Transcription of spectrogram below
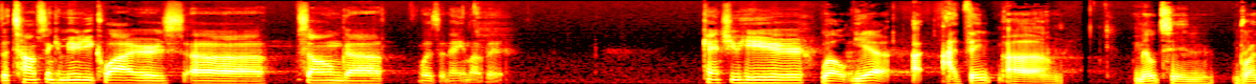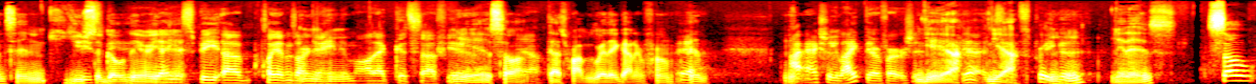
the Thompson Community Choir's uh, song? Uh, what's the name of it? Can't you hear? Well, yeah, I, I think um, Milton Brunson used, to go be- there. Yeah, Yeah, he used to be uh, Clay Evans ordained him, all that good stuff. Yeah, yeah. So Yeah. that's probably where they got it from. Yeah. him. I actually like their version. Yeah, yeah, it's, yeah. it's pretty good. Mhm. It is. So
